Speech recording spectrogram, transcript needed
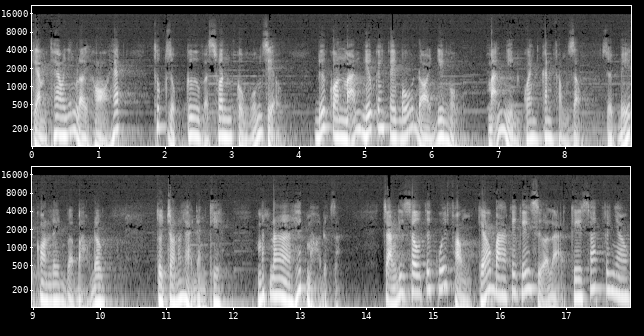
Kèm theo những lời hò hét, Thúc giục Cư và Xuân cùng uống rượu. Đứa con mãn níu cánh tay bố đòi đi ngủ. Mãn nhìn quanh căn phòng rộng, Rồi bế con lên và bảo Đông, Tôi cho nó lại đằng kia. Mắt nó hết mở được rồi. Chàng đi sâu tới cuối phòng, Kéo ba cái ghế dựa lại, kê sát với nhau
